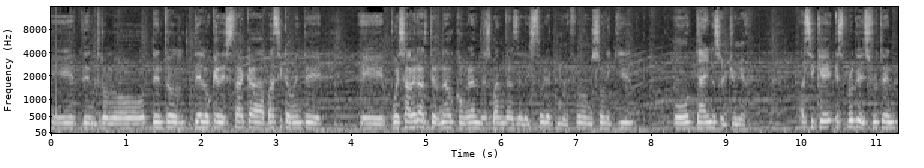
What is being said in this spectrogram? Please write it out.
eh, dentro, dentro de lo que destaca básicamente pues haber alternado con grandes bandas de la historia como lo fueron Sonic Youth o Dinosaur Jr. Así que espero que disfruten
